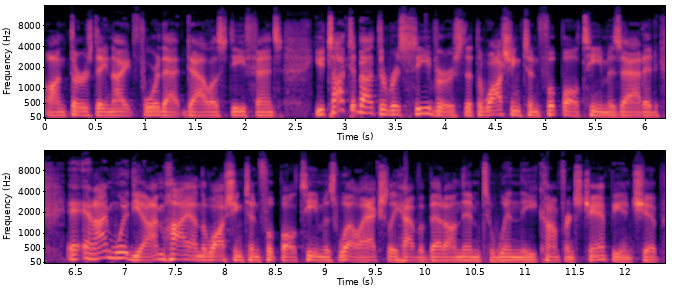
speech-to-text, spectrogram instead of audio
on Thursday night for that Dallas defense. You talked about the receivers that the Washington football team has added, and I'm with you. I'm high on the Washington football team as well. I actually have a bet on them to win the conference championship.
